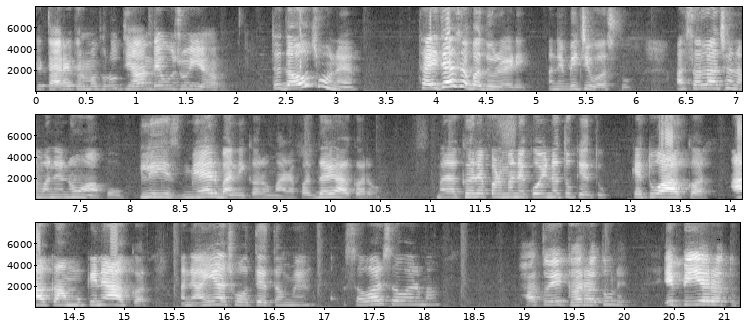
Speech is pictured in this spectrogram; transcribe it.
કે તારે ઘરમાં થોડું ધ્યાન દેવું જોઈએ હવે. તો દઉં છું ને? થઈ જશે બધું રેડી અને બીજી વસ્તુ આ સલાહ છે ને મને ન આપો. પ્લીઝ મહેરબાની કરો મારા પર દયા કરો. મારા ઘરે પણ મને કોઈ નહોતું કહેતું કે તું આ કર આ કામ મૂકીને આ કર. અને અહીંયા છો તે તમે સવાર સવારમાં? હા તો એ ઘર હતું ને એ પિયર હતું.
